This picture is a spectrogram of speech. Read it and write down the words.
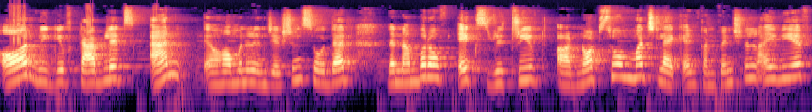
or we give tablets and uh, hormonal injections so that the number of eggs retrieved are not so much like a conventional IVF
